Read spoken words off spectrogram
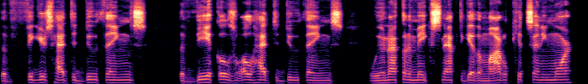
The figures had to do things. The vehicles all had to do things. We are not going to make snap together model kits anymore.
